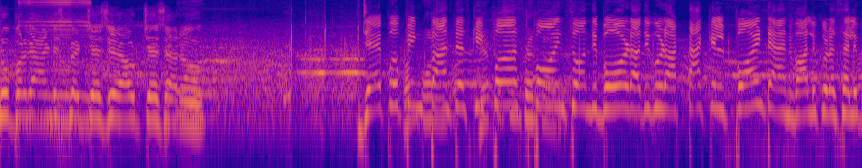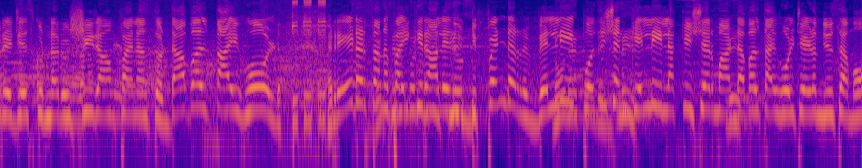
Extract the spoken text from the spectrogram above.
సూపర్గా యాంటిసిపేట్ చేసి అవుట్ చేశారు. Jaipur Pink point. పాంథర్స్కి first. Points on the board అది కూడా టాకిల్ పాయింట్ అండ్ వాళ్ళు కూడా సెలబ్రేట్ చేసుకుంటున్నారు శ్రీరామ్ ఫైనాన్స్తో డబల్ థై హోల్డ్ రేడర్ తన పైకి రాలేదు. డిఫెండర్ వెళ్ళి పొజిషన్కి. వెళ్ళి Lucky Sharma. Double thigh hold చేయడం చూసాము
